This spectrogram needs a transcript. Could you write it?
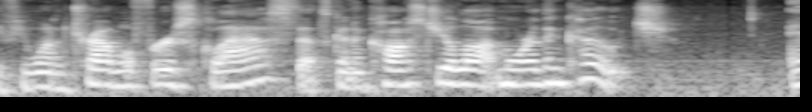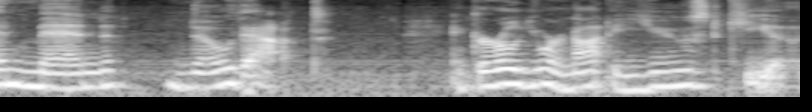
If you want to travel first class, that's going to cost you a lot more than coach. And men know that. And girl, you are not a used Kia.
